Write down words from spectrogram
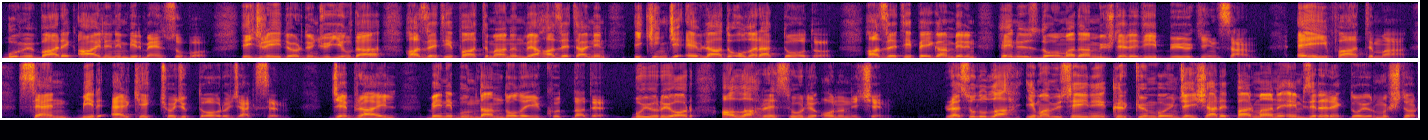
bu mübarek ailenin bir mensubu. Hicri 4. yılda Hazreti Fatıma'nın ve Hazreti Ali'nin ikinci evladı olarak doğdu. Hazreti Peygamber'in henüz doğmadan müjdelediği büyük insan. Ey Fatıma, sen bir erkek çocuk doğuracaksın. Cebrail beni bundan dolayı kutladı. Buyuruyor Allah Resulü onun için. Resulullah İmam Hüseyin'i 40 gün boyunca işaret parmağını emzirerek doyurmuştur.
